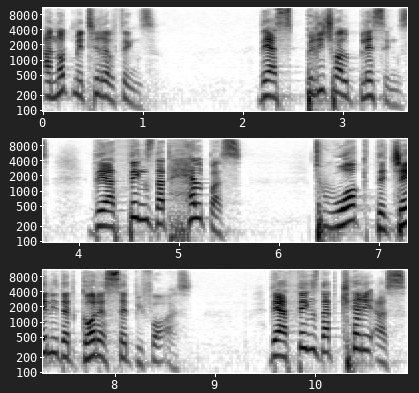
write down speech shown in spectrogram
are not material things, they are spiritual blessings. They are things that help us to walk the journey that God has set before us. They are things that carry us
